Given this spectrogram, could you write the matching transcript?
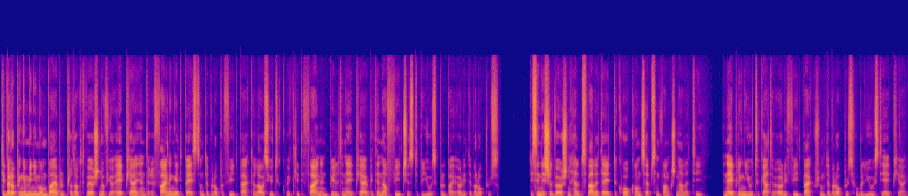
Developing a minimum viable product version of your API and refining it based on developer feedback allows you to quickly define and build an API with enough features to be usable by early developers. This initial version helps validate the core concepts and functionality, enabling you to gather early feedback from developers who will use the API.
